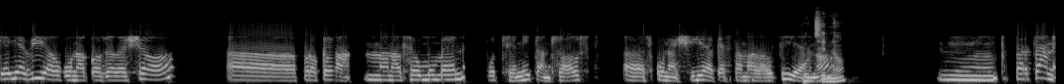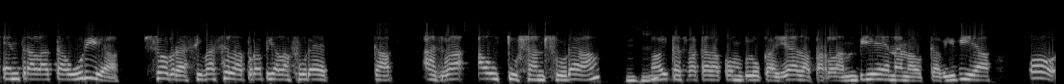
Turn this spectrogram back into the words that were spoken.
ja hi havia alguna cosa d'això, uh, però clar, en el seu moment potser ni tan sols eh, es coneixia aquesta malaltia, Potser no? no. Mm, per tant, entre la teoria sobre si va ser la pròpia Laforet que es va autocensurar Uh -huh. no? i que es va quedar com bloquejada per l'ambient en el que vivia, o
